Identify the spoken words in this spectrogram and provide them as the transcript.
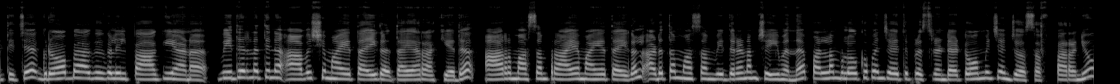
എത്തിച്ച് ഗ്രോ ബാഗുകളിൽ പാകിയാണ് വിതരണത്തിന് ആവശ്യമായ തൈകൾ തയ്യാറാക്കിയത്. ആറുമാസം പ്രായമായ തൈകൾ അടുത്ത മാസം വിതരണം ചെയ്യുമെന്ന് പള്ളം ബ്ലോക്ക് പഞ്ചായത്ത് പ്രസിഡന്റ് ടോമിച്ചൻ ജോസഫ് പറഞ്ഞു.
